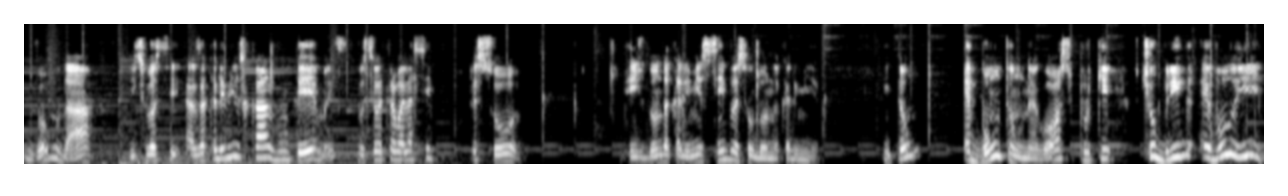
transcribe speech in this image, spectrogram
Vão mudar. E se você, as academias, claro, vão ter, mas você vai trabalhar sempre com pessoa. Entende? O dono da academia sempre vai ser o dono da academia. Então é bom ter um negócio porque te obriga a evoluir.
